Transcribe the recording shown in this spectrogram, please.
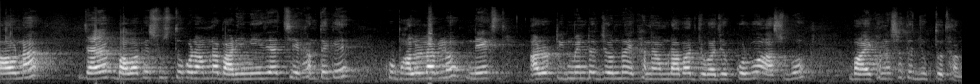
পাওনা। যাই হোক, বাবাকে সুস্থ করে আমরা বাড়ি নিয়ে যাচ্ছি এখান থেকে। খুব ভালো লাগল। নেক্সট আরও ট্রিটমেন্টের জন্য এখানে আমরা আবার যোগাযোগ করব, আসব বা এখানের সাথে যুক্ত থাকব।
